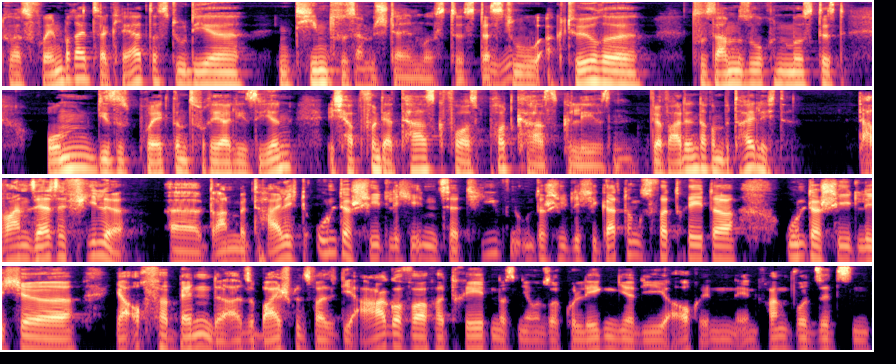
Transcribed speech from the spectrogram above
Du hast vorhin bereits erklärt, dass du dir ein Team zusammenstellen musstest, dass mhm. du Akteure zusammensuchen musstest, um dieses Projekt dann zu realisieren. Ich habe von der Taskforce Podcast gelesen. Wer war denn daran beteiligt? Da waren sehr, sehr viele äh, dran beteiligt, unterschiedliche Initiativen, unterschiedliche Gattungsvertreter, unterschiedliche ja auch Verbände. Also beispielsweise die ARGOV war vertreten, das sind ja unsere Kollegen hier, die auch in, in Frankfurt sitzen.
